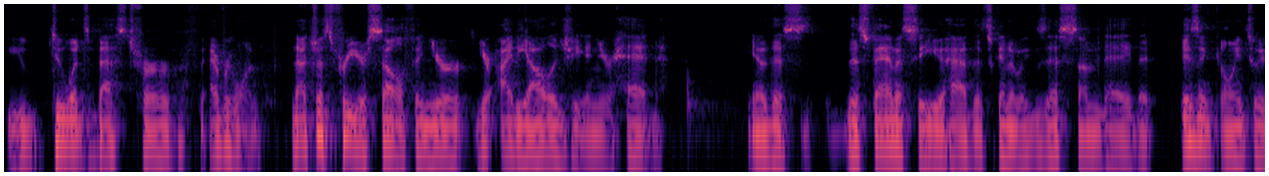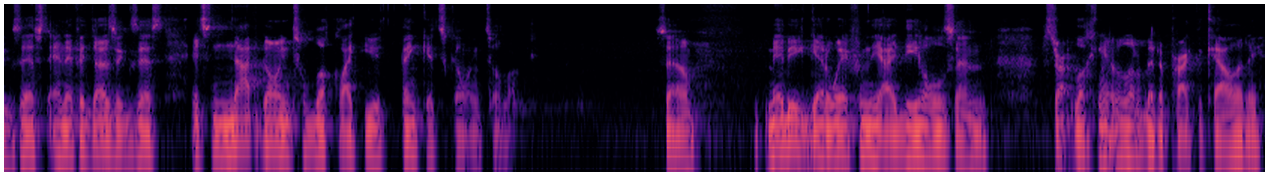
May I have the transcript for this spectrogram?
you do what's best for everyone, not just for yourself and your your ideology in your head. You know this this fantasy you have that's going to exist someday that isn't going to exist, and if it does exist, it's not going to look like you think it's going to look. So maybe get away from the ideals and start looking at a little bit of practicality.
